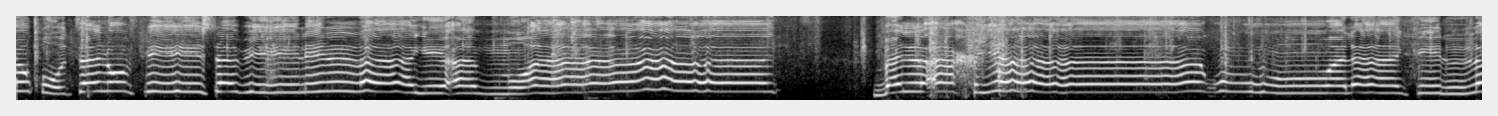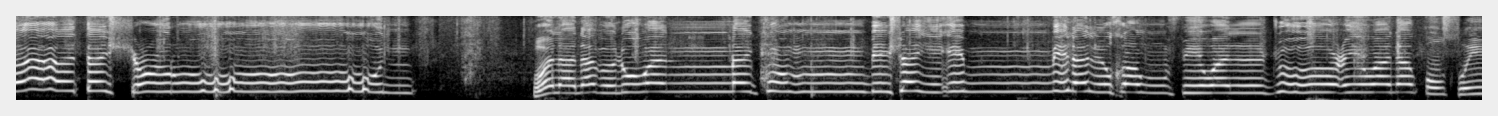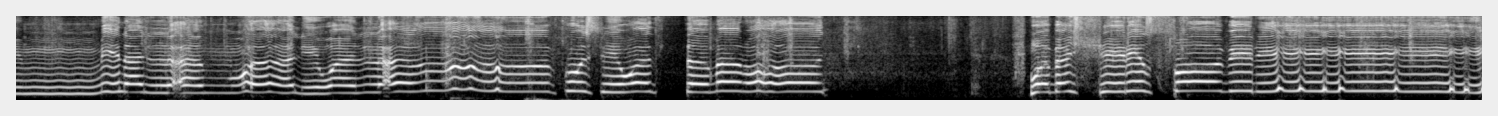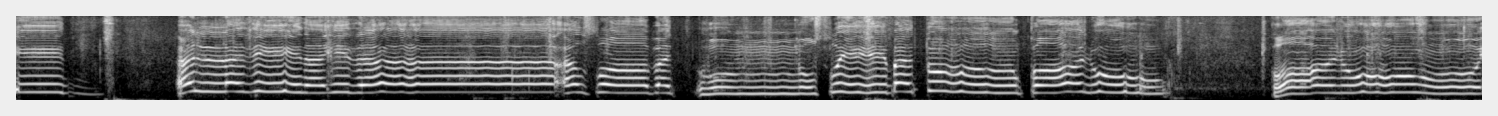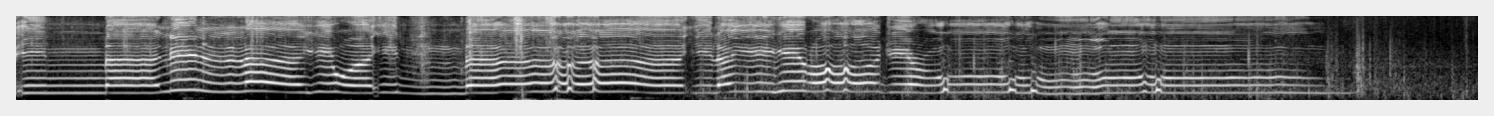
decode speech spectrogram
يقتل في سبيل الله أموات بل أحياء ولكن لا تشعرون. ولنبلونكم بشيء من الخوف والجوع ونقص من الأموال والأنفس والثمرات. وبشر الصابرين الذين أصابتهم مصيبة قالوا قالوا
